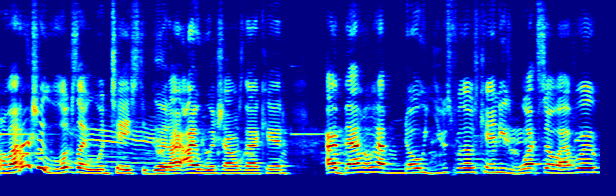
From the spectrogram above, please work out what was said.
Oh, that actually looks like would taste good. I, I wish I was that kid. I bet he'll have no use for those candies whatsoever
